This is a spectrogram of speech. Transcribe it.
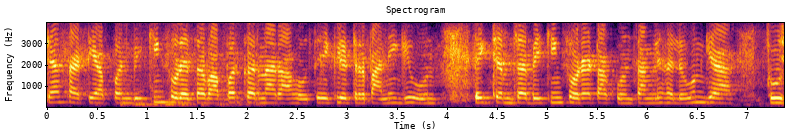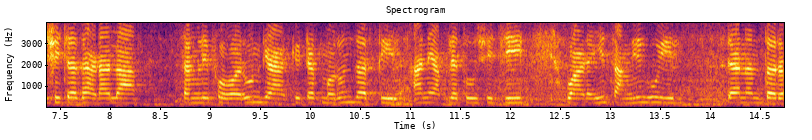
त्यासाठी आपण बेकिंग सोड्याचा वापर करणार आहोत. एक लिटर पाणी घेऊन एक चमचा बेकिंग सोडा टाकून चांगले हलवून घ्या. तुळशीच्या झाडाला चांगले फवारून घ्या. कीटक मरून जातील आणि आपल्या तुळशीची वाढही चांगली होईल. त्यानंतर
